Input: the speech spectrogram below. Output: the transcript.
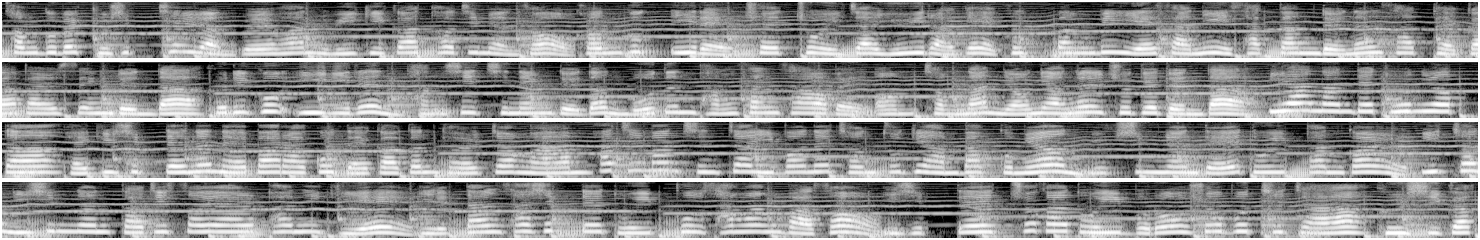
1997년 외환 위기가 터지면서 건국 이래 최초이자 유일하게 국방비 예산이 삭감되는 사태가 발생된다. 그리고 이 일은 당시 진행되던 모든 방산 사업에 엄청난 영향을 주게 된다. 미안한데 돈이 없다. 120대는 에바라고 내각은 결정함. 하지만 진짜 이번에 전투기 안 바꾸면 60년대에 도입한 걸 2020년까지 써야 할 판이기에 일단 40대 도입 후 상황 봐서 20대 추가 도입으로 쇼부 치자. 그 시각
